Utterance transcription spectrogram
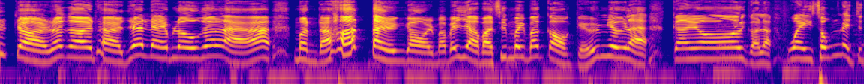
Trời đất ơi, thề với anh em luôn á là Mình đã hết tiền rồi Mà bây giờ bà Simmy vẫn còn, kiểu như là cây ơi, gọi là quay súng này cho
